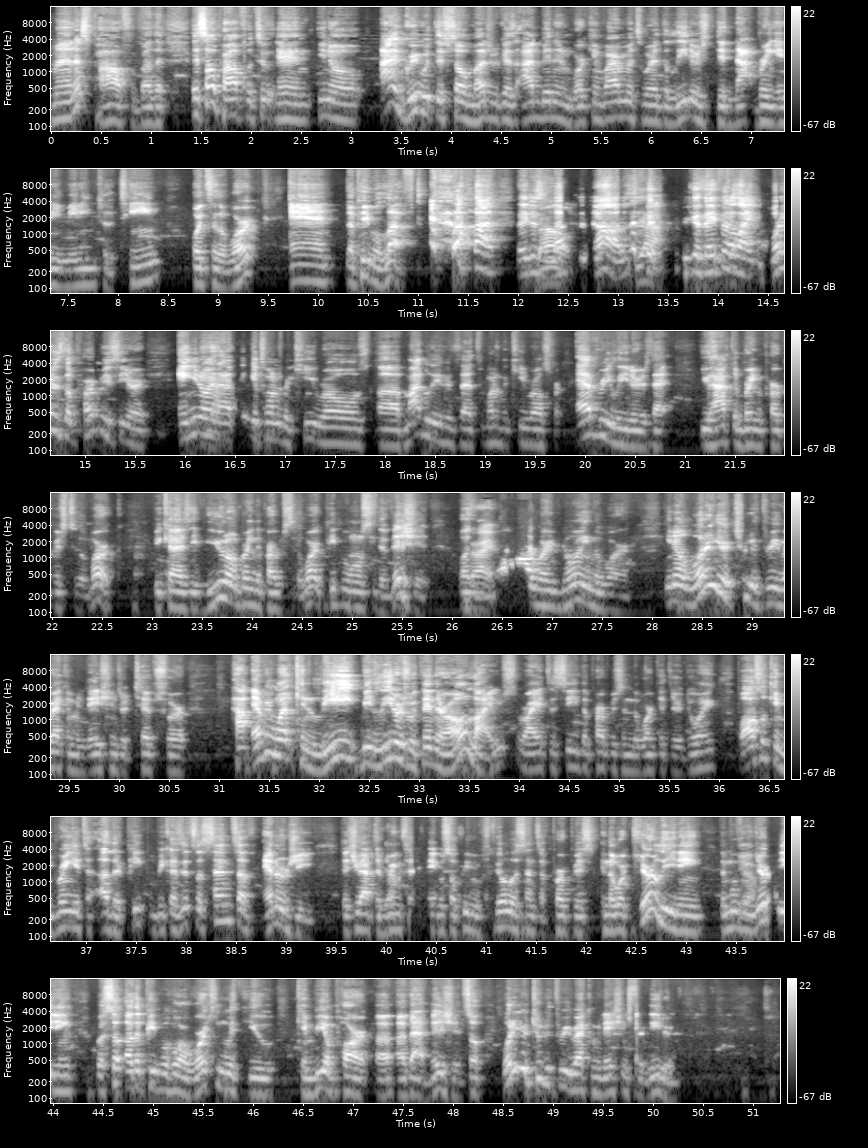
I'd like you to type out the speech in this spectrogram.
man that's powerful brother it's so powerful too and you know i agree with this so much because i've been in work environments where the leaders did not bring any meaning to the team or to the work and the people left. they just Bro. left the jobs yeah. because they feel like, what is the purpose here? And you know, and I think it's one of the key roles. Uh, my belief is that's one of the key roles for every leader is that you have to bring purpose to the work. Because if you don't bring the purpose to the work, people won't see the vision or right. why we're doing the work. You know, what are your two to three recommendations or tips for how everyone can lead, be leaders within their own lives, right? To see the purpose in the work that they're doing, but also can bring it to other people because it's a sense of energy that you have to bring yeah. to the table so people feel a sense of purpose in the work you're leading, the movement yeah. you're leading, but so other people who are working with you can be a part of, of that vision. So, what are your two to three recommendations for leaders?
